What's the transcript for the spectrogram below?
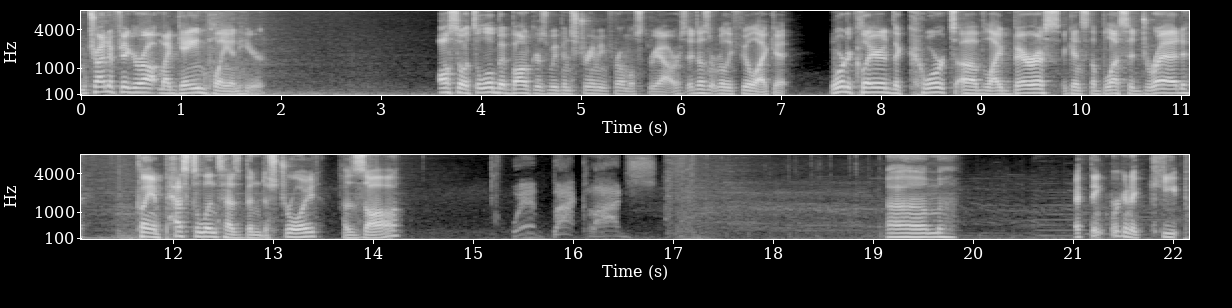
I'm trying to figure out my game plan here. Also, it's a little bit bonkers. We've been streaming for almost three hours. It doesn't really feel like it. War declared the court of Lybaras against the Blessed Dread. Clan Pestilens has been destroyed. Huzzah. We're back, lads. Um, I think we're gonna keep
